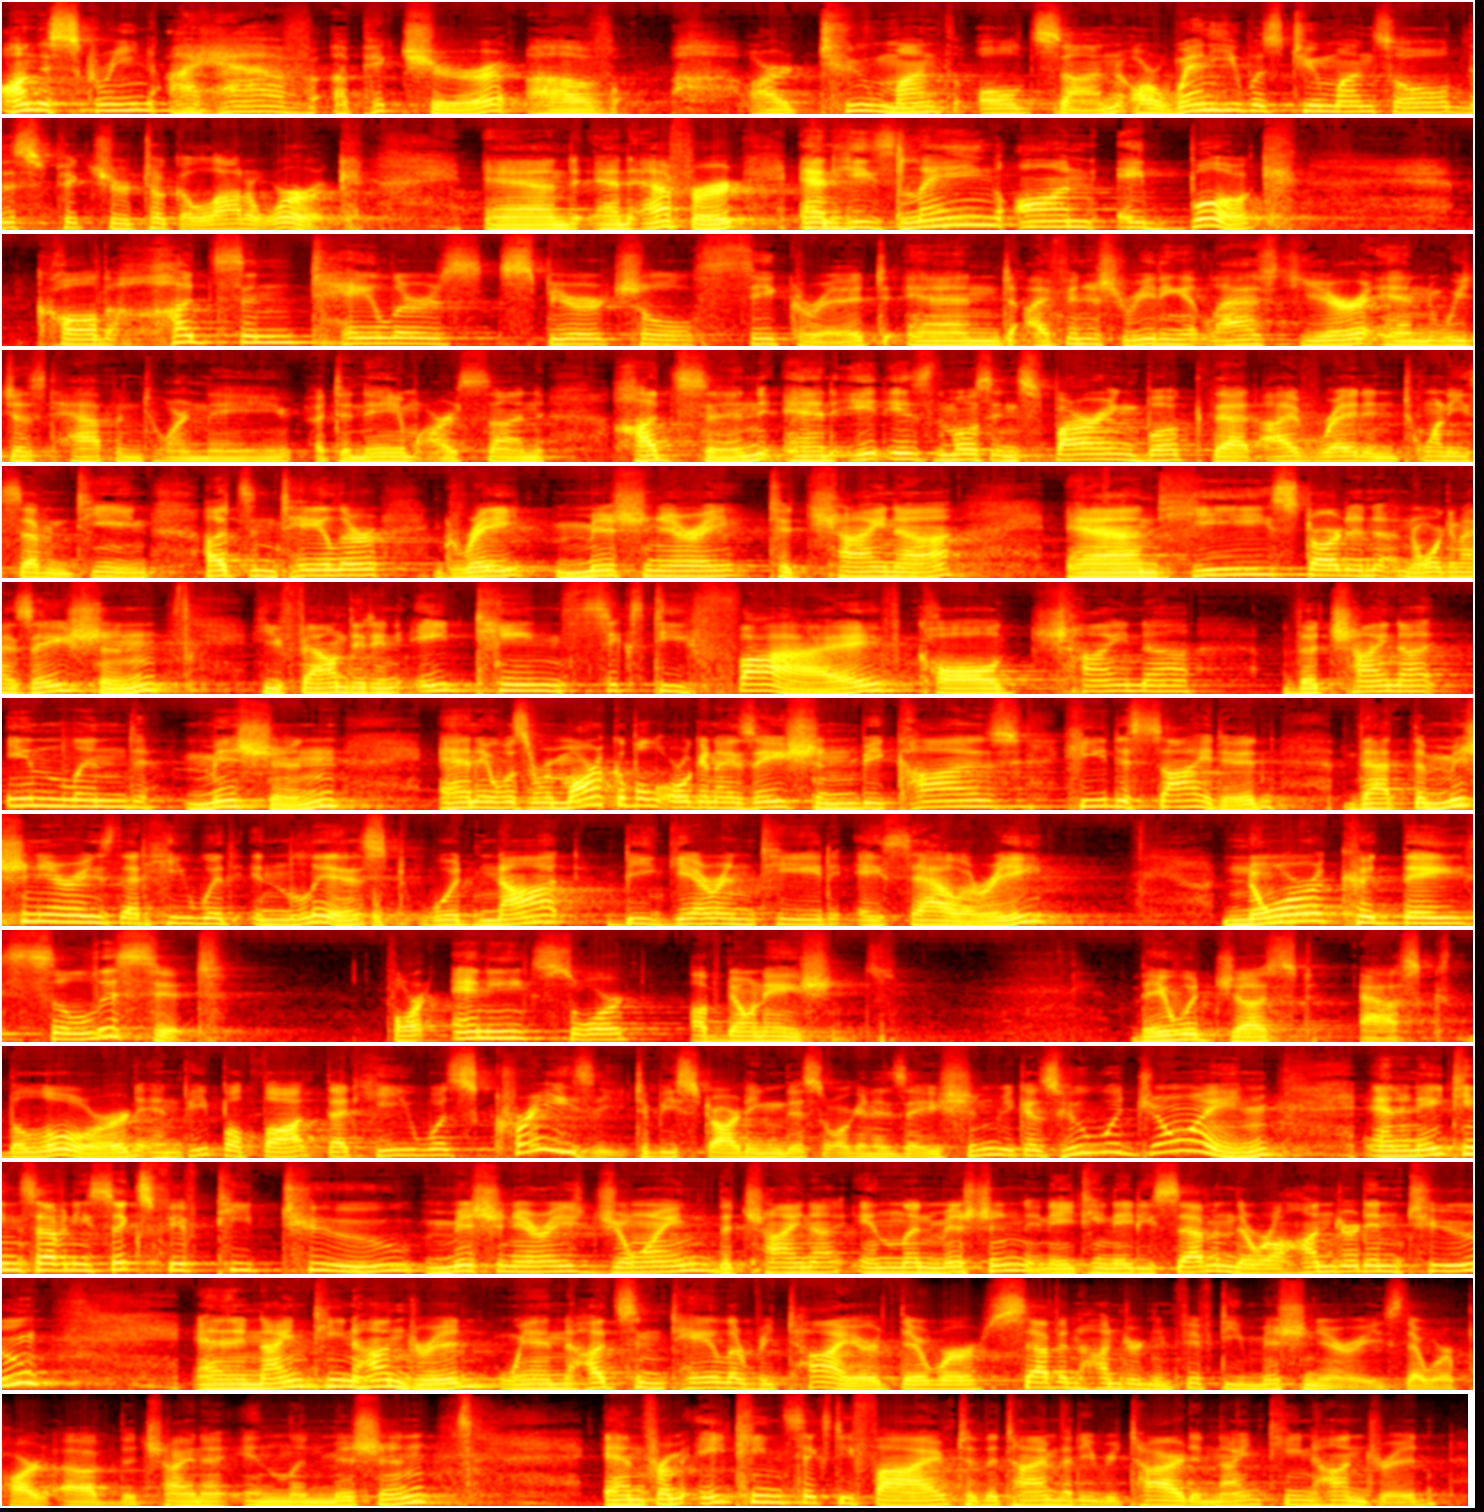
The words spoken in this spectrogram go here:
On the screen, I have a picture of our two month old son, or when he was two months old. This picture took a lot of work and an effort, and he's laying on a book called Hudson Taylor's Spiritual Secret, and I finished reading it last year, and we just happened to name uh, to name our son Hudson, and it is the most inspiring book that I've read in 2017. Hudson Taylor, great missionary to China, and he started an organization. He founded in 1865 called China the China Inland Mission. And it was a remarkable organization because he decided that the missionaries that he would enlist would not be guaranteed a salary, nor could they solicit for any sort of donations. They would just ask the Lord, and people thought that he was crazy to be starting this organization because who would join? And in 1876, 52 missionaries joined the China Inland Mission. In 1887, there were 102. And in 1900, when Hudson Taylor retired, there were 750 missionaries that were part of the China Inland Mission. And from 1865 to the time that he retired in 1900,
